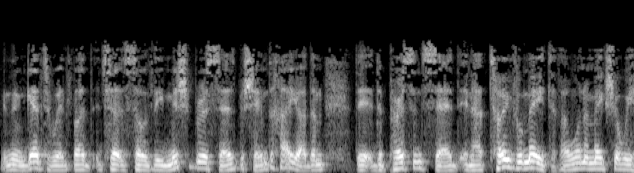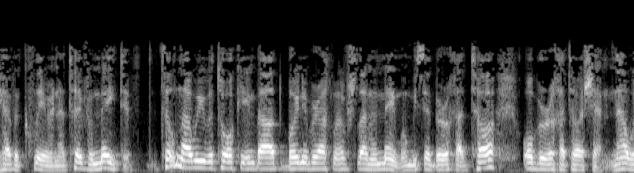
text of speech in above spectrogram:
We didn't get to it, but says, so the Mishbur says, B'Shem T'chayadim, the, the person said, in a Teva Meitiv, I want to make sure we have it clear, in a Teva Meitiv. Till now we were talking about Boini Barachma V'Shalach Main, when we said Baruch Atah, or Baruch Atah Hashem. Now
